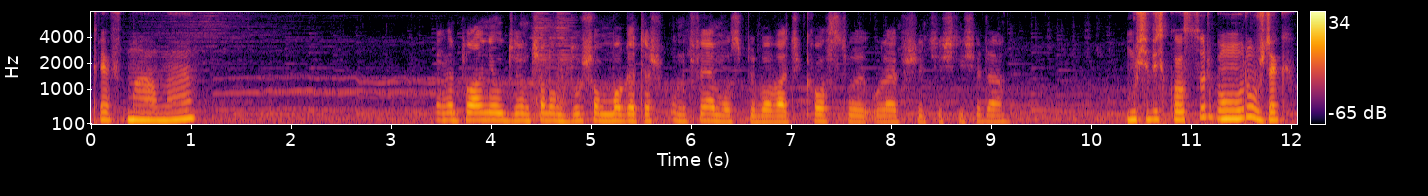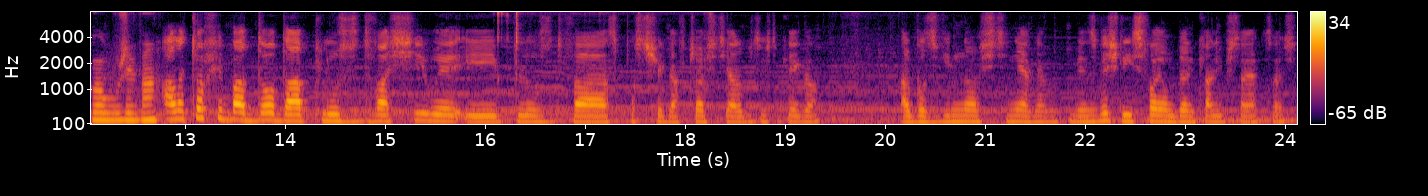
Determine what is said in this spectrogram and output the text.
Krew mamy. Ewentualnie udręczoną duszą mogę też Unfiemu spróbować kostły ulepszyć, jeśli się da. Musi być kostur, bo on różdżek chyba używa. Ale to chyba doda plus dwa siły i plus dwa spostrzegawczości albo coś takiego. Albo zwinności, nie wiem. Więc wyślij swoją broń Kalipsa jak coś.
